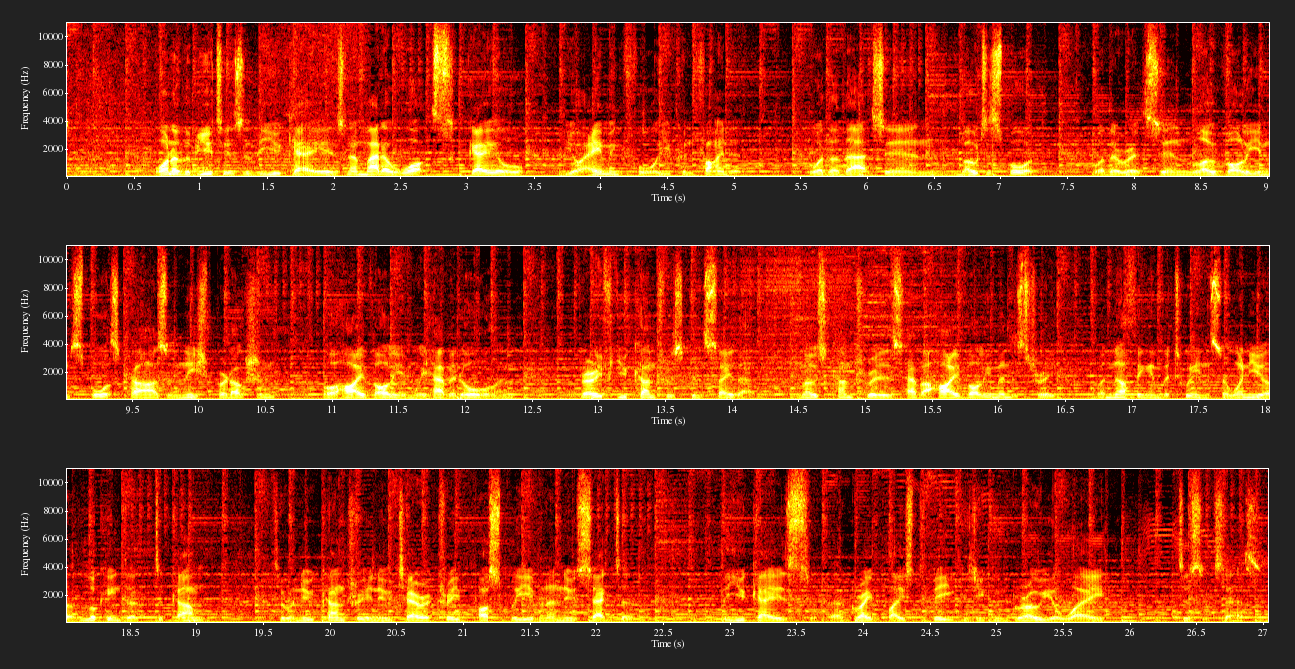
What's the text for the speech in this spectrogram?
One of the beauties of the UK is no matter what scale you're aiming for, you can find it. Whether that's in motorsport, whether it's in low volume sports cars and niche production, or high volume, we have it all. And very few countries can say that. Most countries have a high volume industry, but nothing in between. So when you're looking to, to come to a new country, a new territory, possibly even a new sector, the UK is a great place to be because you can grow your way to success.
